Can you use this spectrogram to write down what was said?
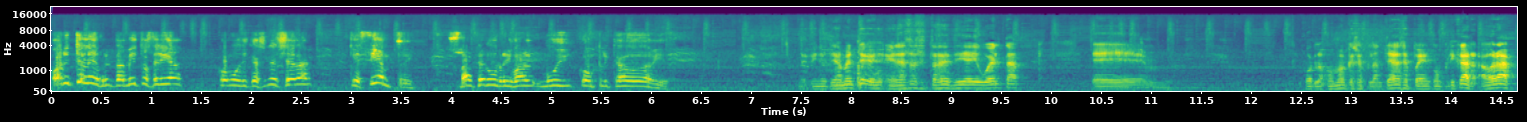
Ahorita el enfrentamiento sería Comunicaciones Shela, que siempre va a ser un rival muy complicado, David. Definitivamente en, esas estancias de ida y vuelta, eh, por la forma que se plantea, se pueden complicar. Ahora,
